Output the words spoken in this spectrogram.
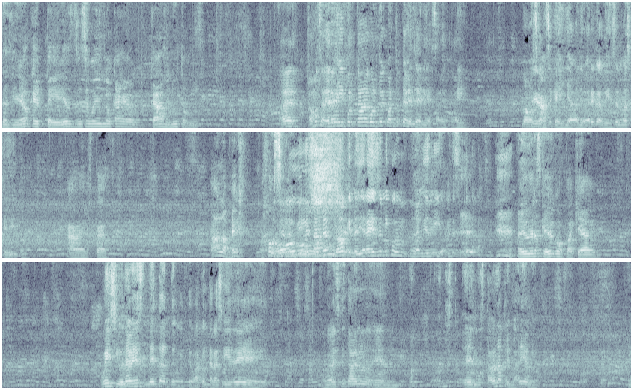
del dinero que pedirías, ese güey lo caga cada minuto, güey. A ver, vamos a ver ahí por cada golpe cuánto te venderías, a ver, ahí. No, se me hace que ahí ya vale verga, güey, es el más quedito. A ver, espérate. Ah, la verga. O sea, Oh, no, que me diera eso, mijo, unos 10 millones. Ahí hubieras caído como paqueado. Güey, si una vez, neta, te, te voy a contar así de. Una vez que estaba en. en no, ¿dónde est- en- estaba en la primaria, güey.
